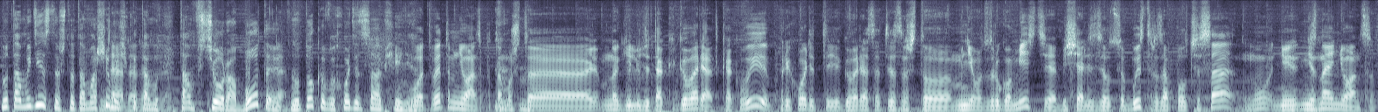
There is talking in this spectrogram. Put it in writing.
Ну там единственное, что там ошибочка, да, да, там, да, да. там все работает, Да. но только выходит сообщение. Вот в этом нюанс, потому что многие люди так и говорят, как вы, приходят и говорят, соответственно, что мне вот в другом месте обещали сделать все быстро за полчаса, ну, не, не зная нюансов.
